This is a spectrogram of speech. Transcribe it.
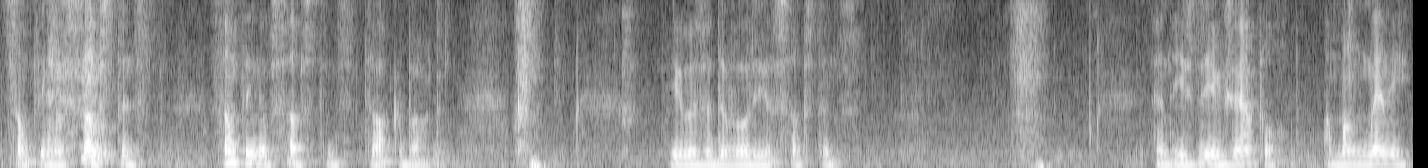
something of substance, something of substance to talk about. he was a devotee of substance. And he's the example among many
